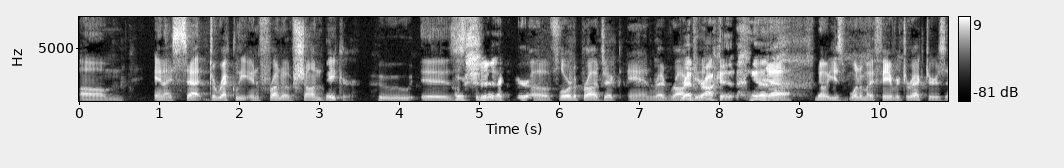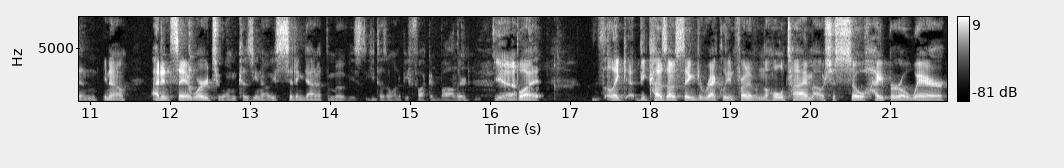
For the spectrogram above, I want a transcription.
Um, and I sat directly in front of Sean Baker, who is Oh, the director of Florida Project and Red Rocket. Red Rocket. Yeah. Yeah. No, he's one of my favorite directors. And, you know, I didn't say a word to him because, you know, he's sitting down at the movies. He doesn't want to be fucking bothered Yeah. but like because I was sitting directly in front of him the whole time, I was just so hyper aware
